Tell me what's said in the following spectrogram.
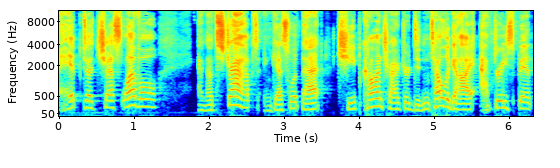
hip to chest level. And the straps. And guess what? That cheap contractor didn't tell the guy after he spent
